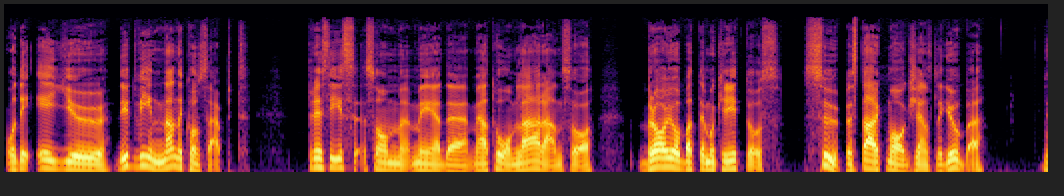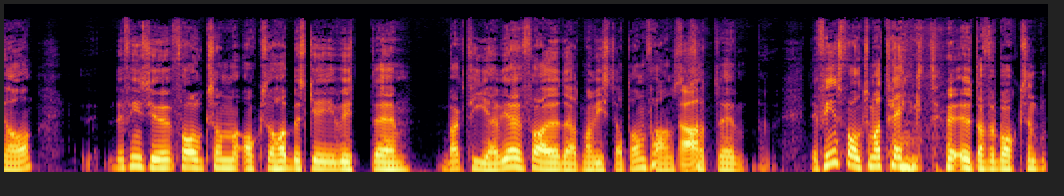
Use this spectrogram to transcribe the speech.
Och det är ju det är ett vinnande koncept. Precis som med, eh, med atomläran så, bra jobbat Demokritos, superstark magkänslig gubbe. Ja, det finns ju folk som också har beskrivit eh, bakterier före det att man visste att de fanns. Ja. Så att, eh, det finns folk som har tänkt utanför boxen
